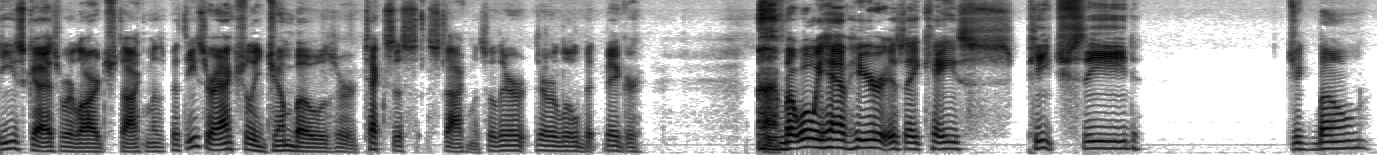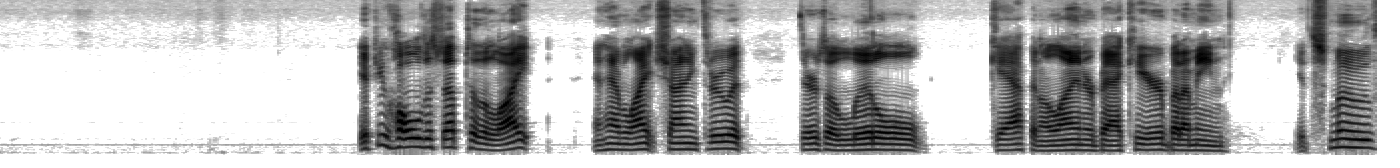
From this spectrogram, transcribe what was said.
these guys were large stockmans, but these are actually jumbos or Texas stockmans, so they're they're a little bit bigger. but what we have here is a case peach seed jig bone. If you hold this up to the light and have light shining through it, there's a little gap in a liner back here, but I mean, it's smooth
